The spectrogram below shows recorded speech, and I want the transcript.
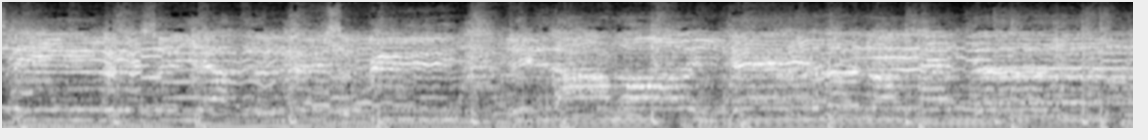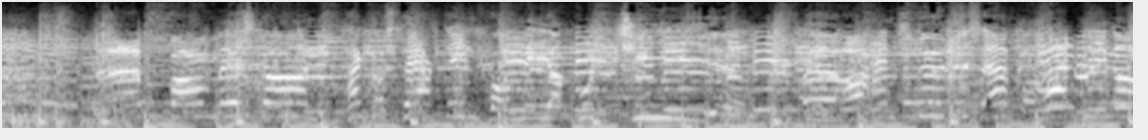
stenløse, hjerteløse by. Det larmer i gaden om natten. Øh, Borgmesteren, han går stærkt ind for mere politi. Øh, Og han støttes af forretninger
